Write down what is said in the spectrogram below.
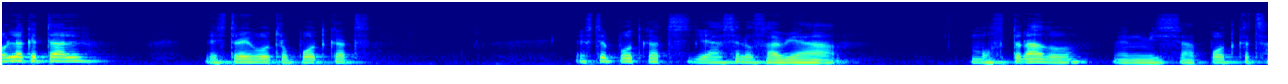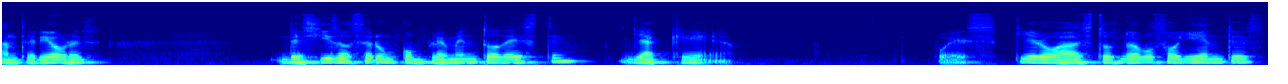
Hola, ¿qué tal? Les traigo otro podcast. Este podcast ya se los había mostrado en mis podcasts anteriores. Decido hacer un complemento de este, ya que pues quiero a estos nuevos oyentes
